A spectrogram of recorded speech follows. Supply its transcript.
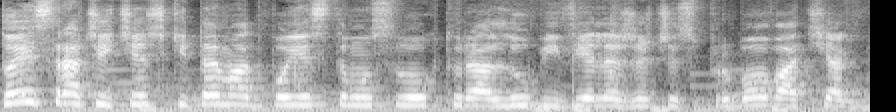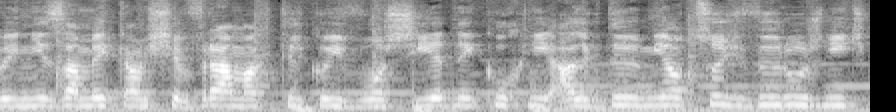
To jest raczej ciężki temat, bo jestem osobą, która lubi wiele rzeczy spróbować, jakby nie zamykam się w ramach tylko i wyłącznie jednej kuchni, ale gdybym miał coś wyróżnić,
